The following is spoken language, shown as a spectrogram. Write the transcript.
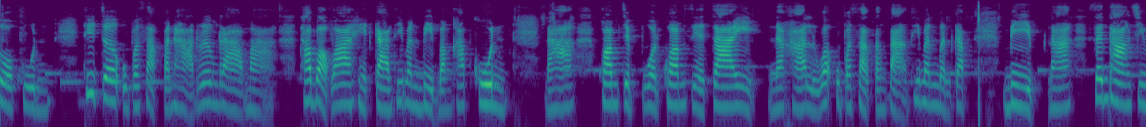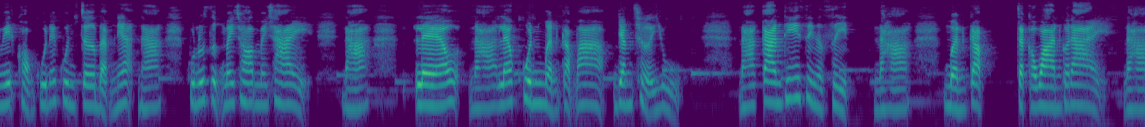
ตัวคุณ ที่เจออุปสรรคปัญหาเรื่องราวมา ถ้าบอกว่าเหตุการณ์ที่มันบีบบังคับคุณนะคะความเจ็บปวดความเสียใจนะคะ หรือว่าอุปสรรคต่างๆ ที่มันเหมือนกับบีบนะเส้นทางชีวิตของคุณให้คุณเจอแบบเนี้ยนะคุณรู้สึกไม่ชอบไม่ใช่นะแล้วนะคะแล้วคุณเหมือนกับว่ายังเฉยอยู่นะคะการที่สิ่งศักดิ์สิทธิ์นะคะเหมือนกับ จักรวาลก็ได้นะคะ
